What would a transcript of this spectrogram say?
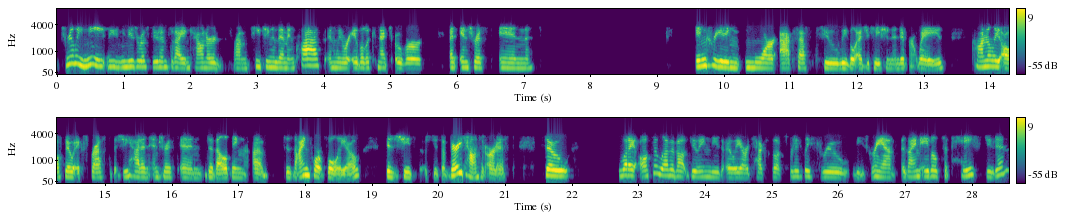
it's really neat. These were students that I encountered from teaching them in class, and we were able to connect over an interest in in creating more access to legal education in different ways. Connolly also expressed that she had an interest in developing a design portfolio because she's she's a very talented artist. So what I also love about doing these OER textbooks, particularly through these grants, is I'm able to pay students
